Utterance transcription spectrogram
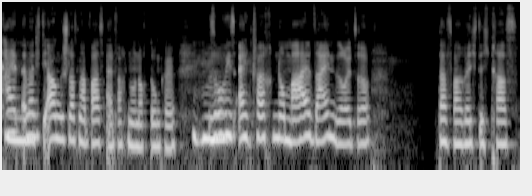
Kein, mhm. Wenn ich die Augen geschlossen habe, war es einfach nur noch dunkel. Mhm. So wie es einfach normal sein sollte. Das war richtig krass.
